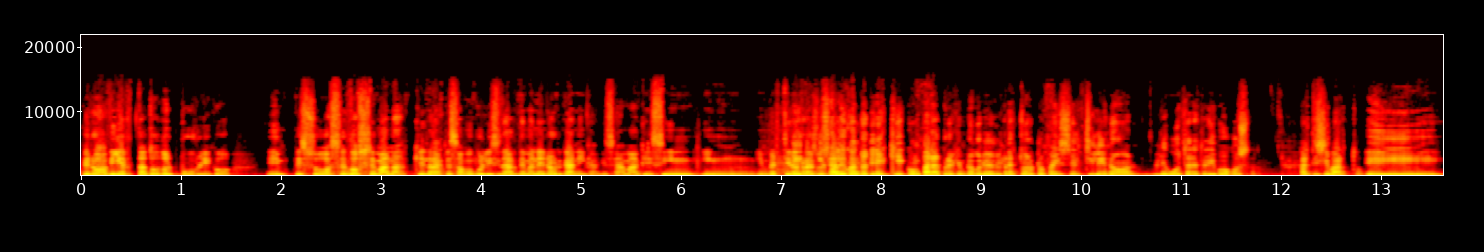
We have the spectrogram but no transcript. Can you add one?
pero abierta a todo el público. Empezó hace dos semanas que la empezamos a publicitar de manera orgánica, que se llama que sin in- invertir en ¿Y- redes sociales. ¿Y cuánto tienes que comparar, por ejemplo, con el resto de otros países? ¿El chileno le gustan este tipo de cosas? ¿Participar tú? Eh,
